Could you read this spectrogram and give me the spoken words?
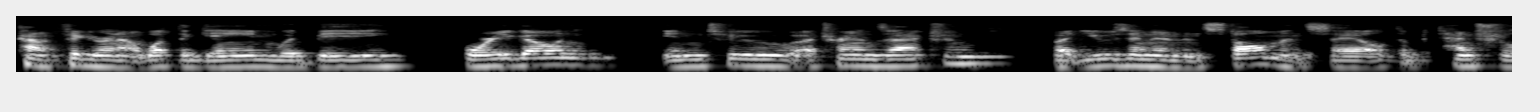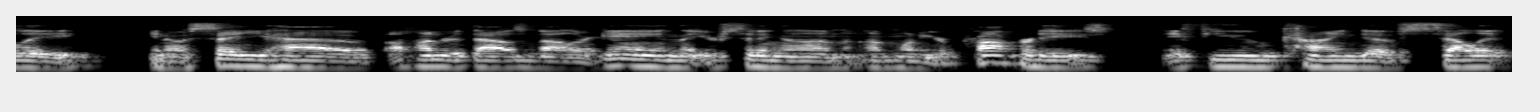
kind of figuring out what the gain would be before you go in, into a transaction, but using an installment sale to potentially you know, say you have a hundred thousand dollar gain that you're sitting on on one of your properties. If you kind of sell it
